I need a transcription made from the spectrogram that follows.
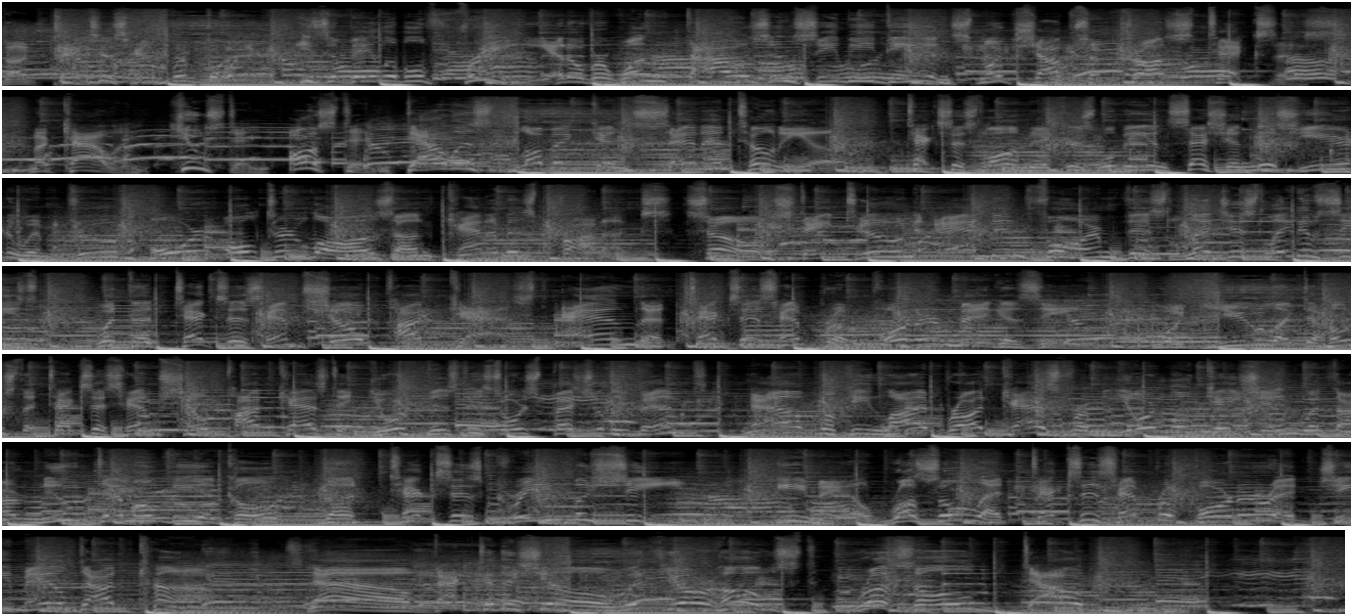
The Texas Hemp Reporter is available free at over 1,000 CBD and smoke shops across Texas, McAllen, Houston, Austin, Dallas, Lubbock, and San Antonio. Texas lawmakers will be in session this year to improve or alter laws on cannabis products. So stay tuned and informed this legislative season with the Texas Hemp Show podcast and the Texas Hemp Reporter magazine. Would you like to host the Texas Hemp Show podcast at your business or special event? Now booking live broadcasts from your location with our new demo vehicle, the Texas Green Machine. Email Russell at TexasHempReporter at gmail.com. Now back to the show with your host, Russell Dowden.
